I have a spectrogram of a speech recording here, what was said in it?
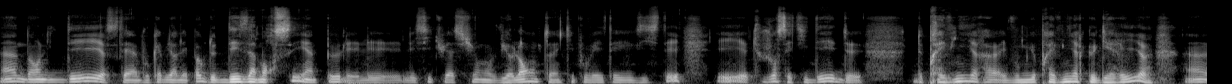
hein, dans l'idée, c'était un vocabulaire de l'époque, de désamorcer un peu les, les, les situations violentes qui pouvaient exister, et toujours cette idée de, de prévenir, il vaut mieux prévenir que guérir, hein,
